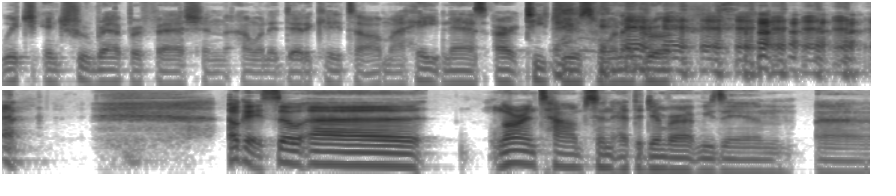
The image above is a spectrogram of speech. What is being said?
Which, in true rapper fashion, I want to dedicate to all my hating ass art teachers from when I grew up. Okay, so uh, Lauren Thompson at the Denver Art Museum, uh,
